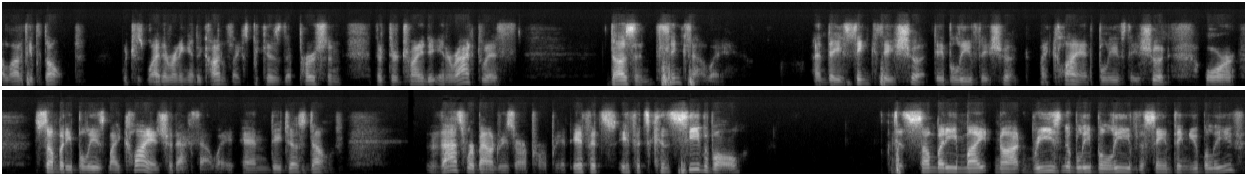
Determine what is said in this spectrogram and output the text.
a lot of people don't which is why they're running into conflicts because the person that they're trying to interact with doesn't think that way. And they think they should. They believe they should. My client believes they should. Or somebody believes my client should act that way and they just don't. That's where boundaries are appropriate. If it's if it's conceivable that somebody might not reasonably believe the same thing you believe,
